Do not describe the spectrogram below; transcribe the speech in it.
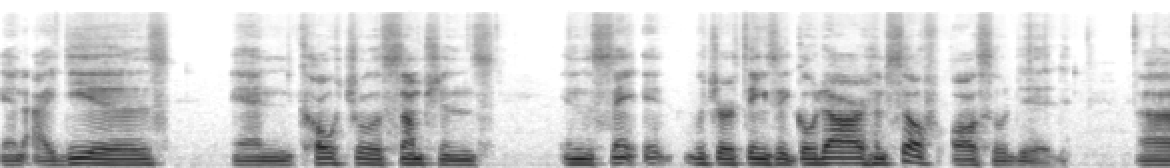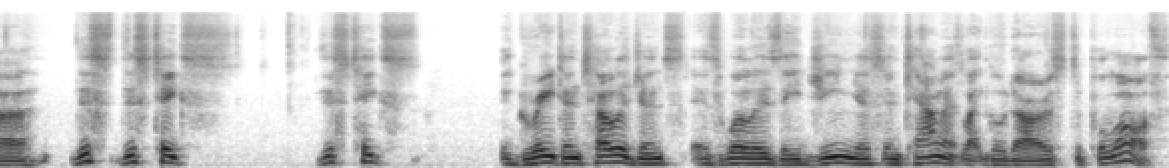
and ideas and cultural assumptions in the same, which are things that Godard himself also did. Uh, this this takes this takes a great intelligence as well as a genius and talent like Godard's to pull off.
